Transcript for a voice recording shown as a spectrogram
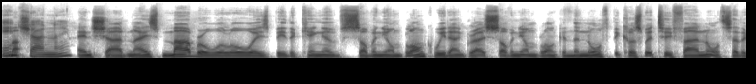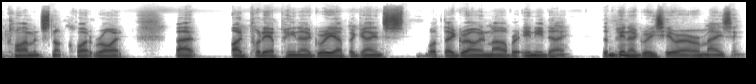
And Ma- Chardonnay. and Chardonnays. Marlborough will always be the king of Sauvignon Blanc. We don't grow Sauvignon Blanc in the north because we're too far north, so the climate's not quite right. But I'd put our Pinot Gris up against what they grow in Marlborough any day. The Pinot Gris here are amazing.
